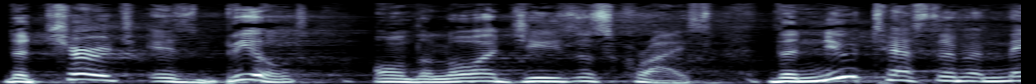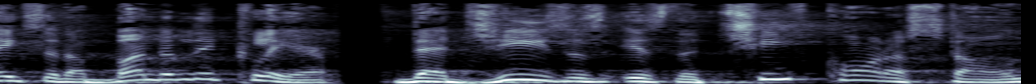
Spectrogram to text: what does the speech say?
The church is built on the Lord Jesus Christ. The New Testament makes it abundantly clear that Jesus is the chief cornerstone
